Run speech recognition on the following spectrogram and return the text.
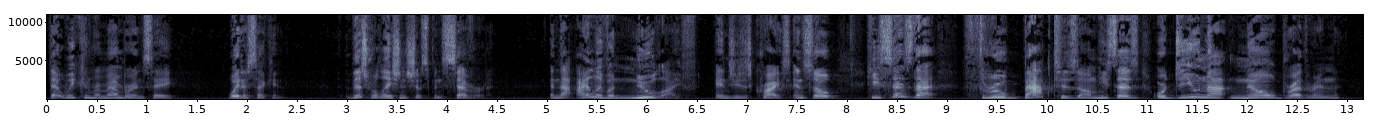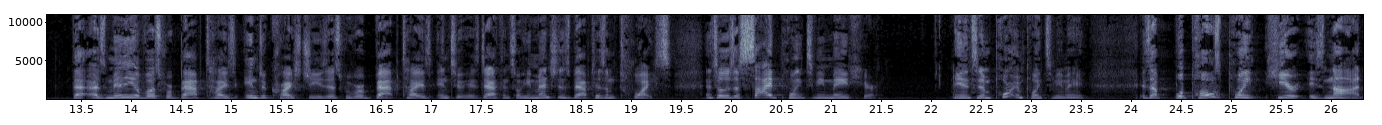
that we can remember and say, "Wait a second. This relationship's been severed." And that I live a new life in Jesus Christ. And so he says that through baptism, he says, Or do you not know, brethren, that as many of us were baptized into Christ Jesus, we were baptized into his death? And so he mentions baptism twice. And so there's a side point to be made here. And it's an important point to be made. Is that what Paul's point here is not,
